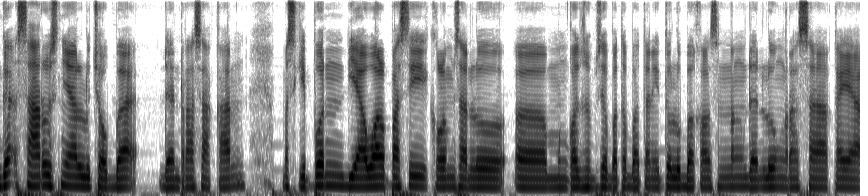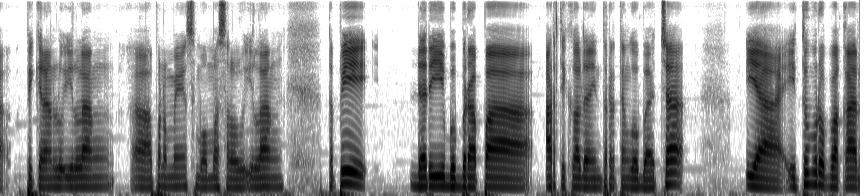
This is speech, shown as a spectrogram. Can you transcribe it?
nggak seharusnya lu coba dan rasakan meskipun di awal pasti kalau misalnya lu uh, mengkonsumsi obat-obatan itu lu bakal seneng dan lu ngerasa kayak pikiran lu hilang uh, apa namanya semua masalah lu hilang tapi dari beberapa artikel dan internet yang gue baca ya itu merupakan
